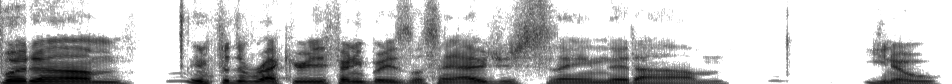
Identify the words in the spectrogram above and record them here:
but um, and for the record, if anybody's listening, I was just saying that um, you know,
